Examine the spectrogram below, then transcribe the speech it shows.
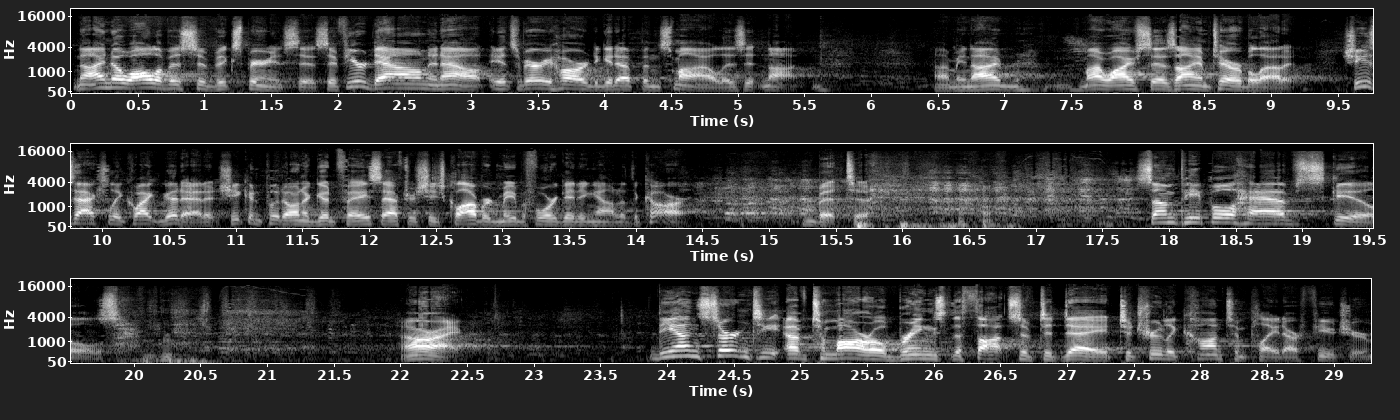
Now, I know all of us have experienced this. If you're down and out, it's very hard to get up and smile, is it not? I mean, I, my wife says I am terrible at it. She's actually quite good at it. She can put on a good face after she's clobbered me before getting out of the car. But uh, some people have skills. All right. The uncertainty of tomorrow brings the thoughts of today to truly contemplate our future.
